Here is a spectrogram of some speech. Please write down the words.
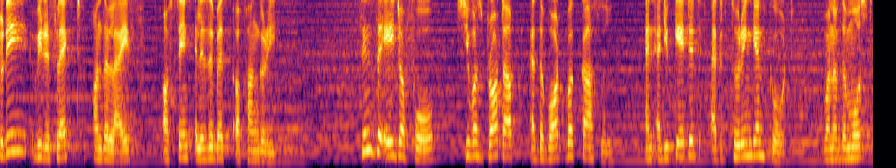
Today we reflect on the life of Saint Elizabeth of Hungary. Since the age of four, she was brought up at the Wartburg Castle and educated at the Thuringian court, one of the most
